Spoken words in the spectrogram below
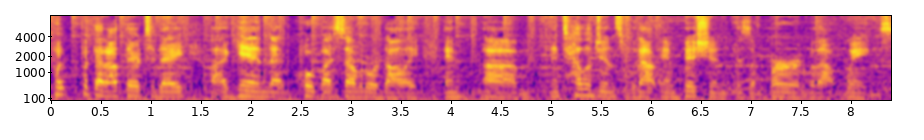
put put that out there today. Uh, again, that quote by Salvador Dali: "And um, intelligence without ambition is a bird without wings."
